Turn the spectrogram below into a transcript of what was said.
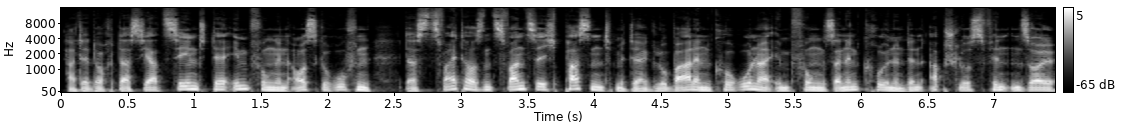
hat er doch das Jahrzehnt der Impfungen ausgerufen, das 2020 passend mit der globalen Corona-Impfung seinen krönenden Abschluss finden soll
